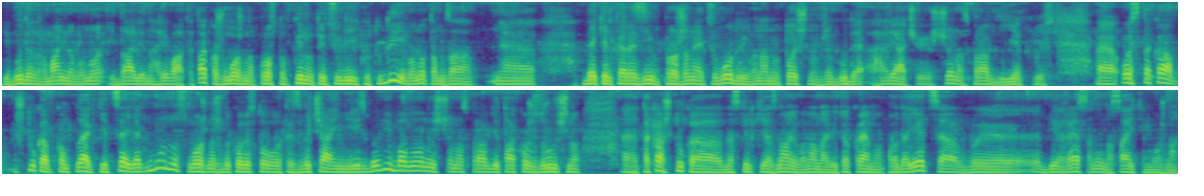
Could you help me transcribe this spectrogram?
і буде нормально воно і далі нагрівати. Також можна просто вкинути цю лійку туди, і воно там за е, декілька разів прожене цю воду, і вона ну точно вже буде гарячою, що насправді є плюс. Е, Ось така штука в комплекті. Це як бонус. Можна ж використовувати звичайні різьбові балони, що насправді також зручно. Е, Така штука, наскільки я знаю, вона навіть окремо продається в BRS, ну на сайті можна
